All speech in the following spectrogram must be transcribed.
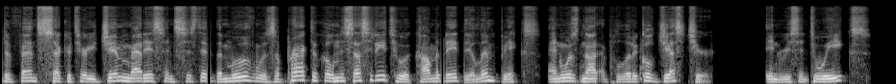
Defense Secretary Jim Mattis insisted the move was a practical necessity to accommodate the Olympics and was not a political gesture. In recent weeks,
